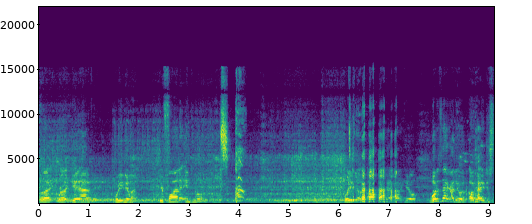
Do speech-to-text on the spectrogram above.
We're like, we're like, get out of it. What are you doing? You're flying it into him. What are you doing? Oh, okay, got a kill. What is that guy doing? Okay, just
